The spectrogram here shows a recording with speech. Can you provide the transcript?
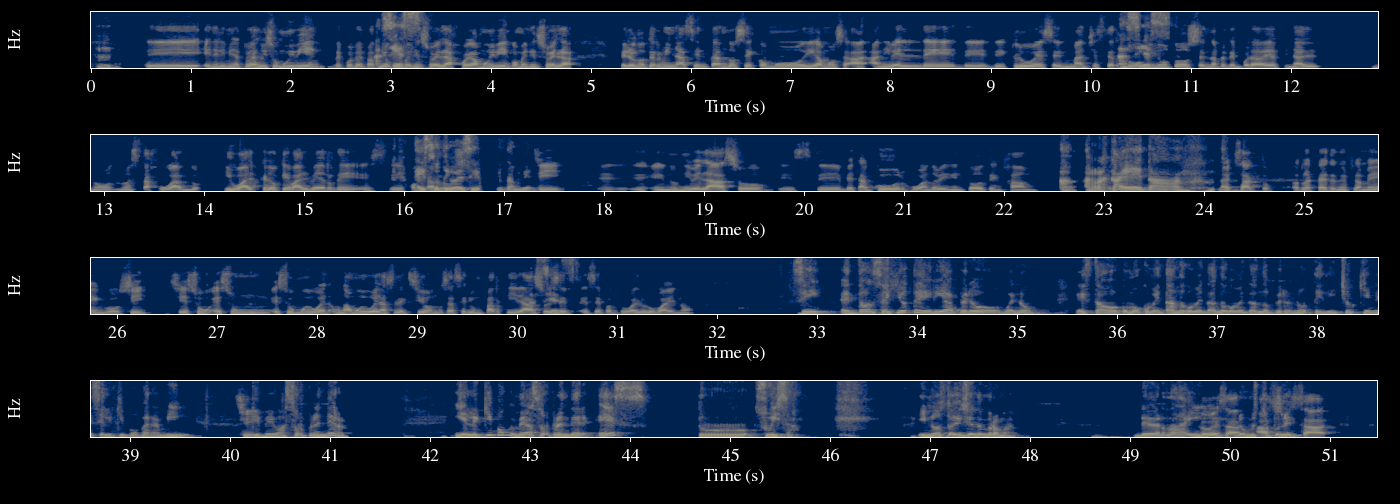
eh, en eliminatorias lo hizo muy bien. Recuerdo el partido con Venezuela, juega muy bien con Venezuela, pero no termina sentándose como, digamos, a, nivel de, de, clubes en Manchester, tuvo minutos en la pretemporada y al final no, no está jugando. Igual creo que Valverde. Este, Eso te iba a decir también. Sí, eh, en un nivelazo. Este, Betancourt jugando bien en Tottenham. Ah, Arrascaeta. Exacto, Arrascaeta en el Flamengo, sí. Sí, es, un, es, un, es un muy buen, una muy buena selección. O sea, sería un partidazo ese, ese Portugal-Uruguay, ¿no? Sí, entonces yo te diría, pero bueno, he estado como comentando, comentando, comentando, pero no te he dicho quién es el equipo para mí que me va a sorprender. Y el equipo que me va a sorprender es Suiza. Y no estoy diciendo en broma. De verdad. Y ¿Lo ves a, no me estoy Suiza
